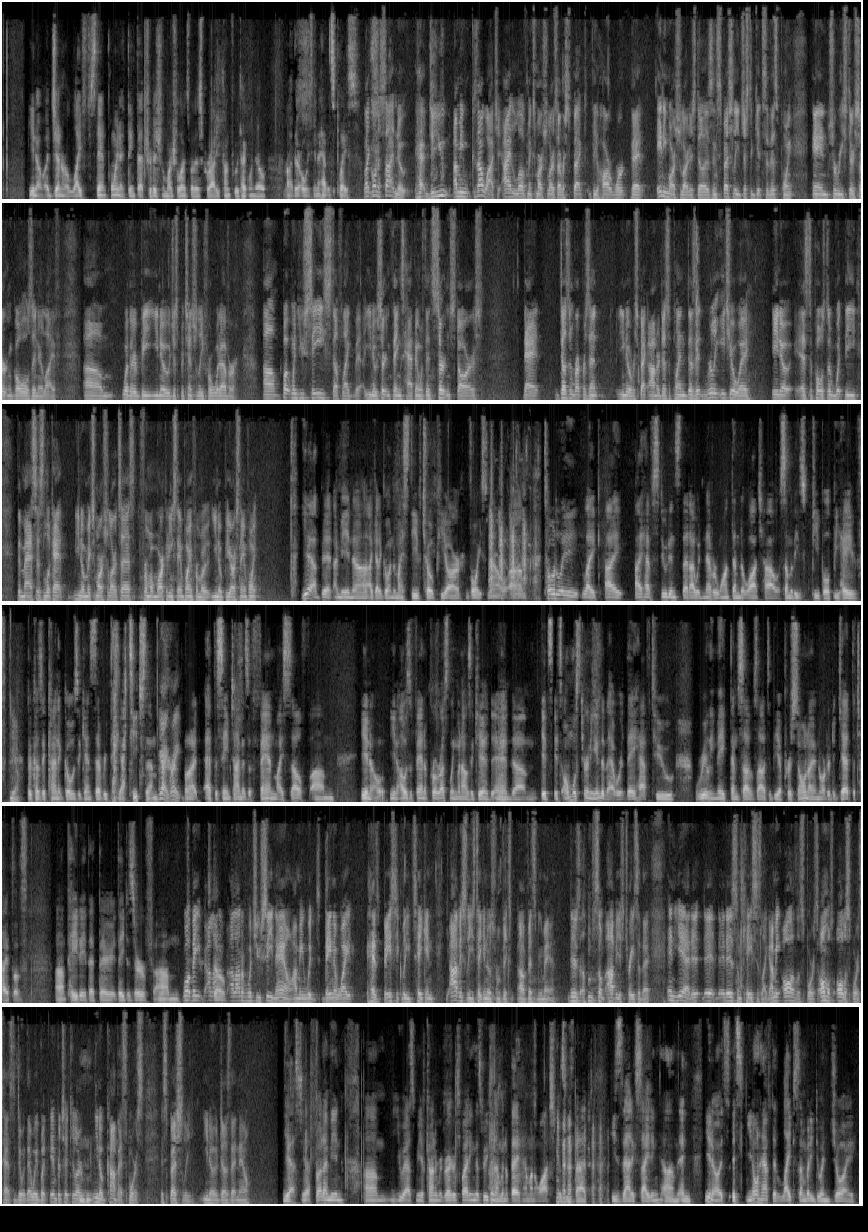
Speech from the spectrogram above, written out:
you know a general life standpoint, I think that traditional martial arts, whether it's karate, kung fu, taekwondo, uh, they're always going to have its place. Like on a side note, do you? I mean, because I watch it, I love mixed martial arts. I respect the hard work that any martial artist does, and especially just to get to this point and to reach their certain goals in their life, um, whether it be you know just potentially for whatever. Um, but when you see stuff like that, you know, certain things happen within certain stars that doesn't represent, you know, respect, honor, discipline. Does it really eat you away? You know, as opposed to what the the masses look at, you know, mixed martial arts as from a marketing standpoint, from a you know PR standpoint. Yeah, a bit. I mean, uh, I got to go into my Steve Cho PR voice now. Um, totally, like I I have students that I would never want them to watch how some of these people behave. Yeah. Because it kind of goes against everything I teach them. Right, right. But at the same time, as a fan myself, um, you know, you know, I was a fan of pro wrestling when I was a kid, and um, it's it's almost turning into that where they have to really make themselves out to be a persona in order to get the type of um, payday that they they deserve. Um, Well, they a lot So- of a lot of what you see now. I mean, with Dana White has basically taken. Obviously, he's taken those from Vince, uh, Vince McMahon. There's um, some obvious trace of that, and yeah, it, it, it is some cases like I mean, all the sports, almost all the sports has to do it that way, but in particular, Mm-hmm. you know, combat sports especially, you know, does that now. Yes, yeah. But I mean, um, you asked me if Conor McGregor's fighting this weekend. I'm going to pay. I'm going to watch because he's that he's that exciting. Um, and you know, it's it's you don't have to like somebody to enjoy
